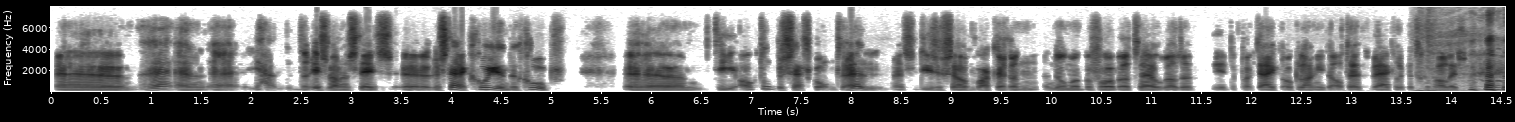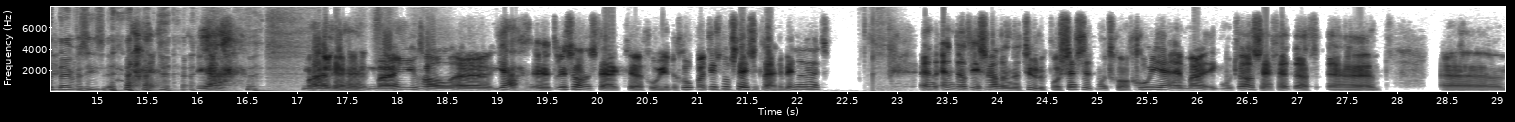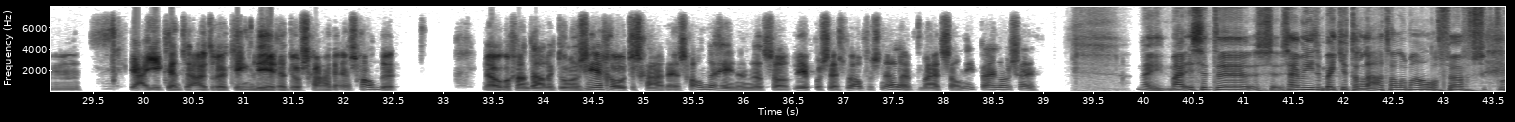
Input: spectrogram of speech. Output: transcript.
Uh, hè, en uh, ja, er is wel een steeds een sterk groeiende groep ehm, die ook tot besef komt. Hè. Mensen die zichzelf wakker noemen bijvoorbeeld, hè, hoewel dat in de praktijk ook lang niet altijd werkelijk het geval is. nee, precies. ja, maar, maar in ieder geval, ja, er is wel een sterk groeiende groep, maar het is nog steeds een kleine minderheid. En, en dat is wel een natuurlijk proces, het moet gewoon groeien. En, maar ik moet wel zeggen dat Um, ja, je kent de uitdrukking leren door schade en schande. Nou, we gaan dadelijk door een zeer grote schade en schande heen en dat zal het leerproces wel versnellen, maar het zal niet pijnloos zijn. Nee, maar is het, uh, zijn we niet een beetje te laat allemaal? Of, uh,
